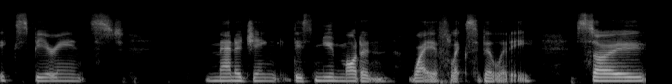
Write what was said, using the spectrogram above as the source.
experienced managing this new modern way of flexibility. So,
